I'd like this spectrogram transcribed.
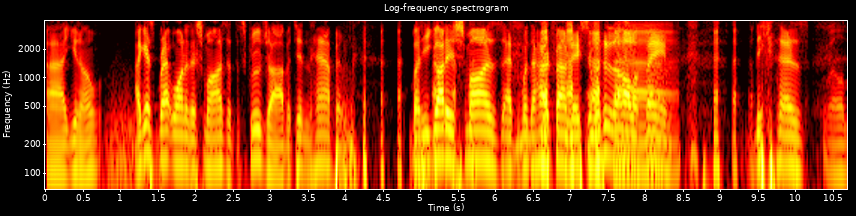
Uh, you know, I guess Bret wanted a schmoz at the screw job. It didn't happen, but he got his schmoz at when the Hart Foundation went into the Hall of Fame because Well,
